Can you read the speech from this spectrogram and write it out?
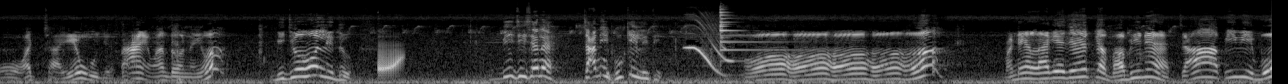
હો. અચ્છા એવું છે. કાંઈ વાંધો નહીં હો. બીજું શું લીધું? બીજી છે ને ચાની ભૂકી લીધી. મને લાગે છે કે ભાભીને ચા પીવી બહુ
